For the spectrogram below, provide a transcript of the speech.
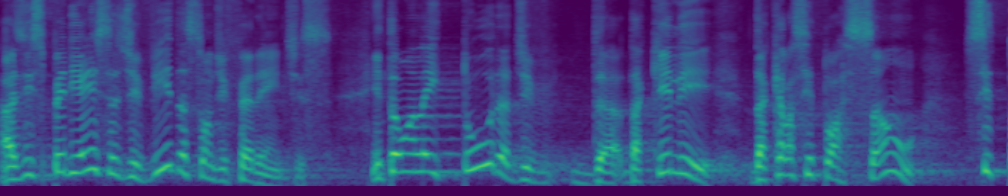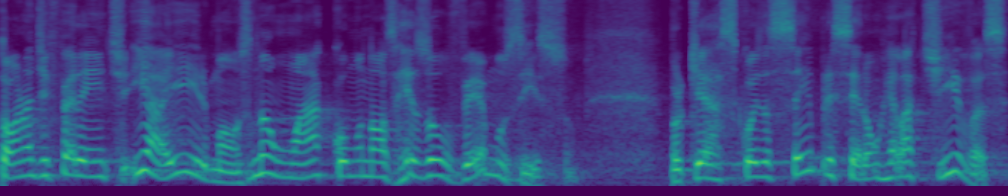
as experiências de vida são diferentes. Então a leitura de, da, daquele, daquela situação se torna diferente. E aí, irmãos, não há como nós resolvermos isso porque as coisas sempre serão relativas,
